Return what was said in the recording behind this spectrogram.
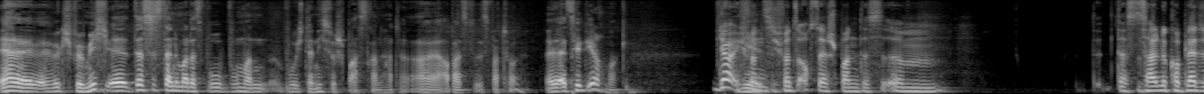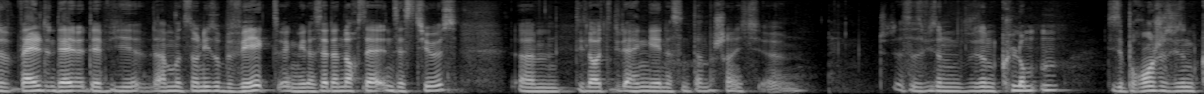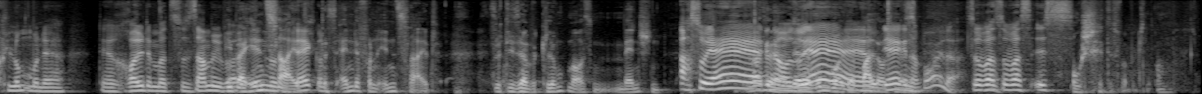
Ja, wirklich für mich, äh, das ist dann immer das, wo, wo, man, wo ich da nicht so Spaß dran hatte. Äh, aber es, es war toll. Äh, erzählt ihr doch mal. Ja, ich fand es auch sehr spannend. Dass, ähm, das ist halt eine komplette Welt, in der, der wir, da haben wir uns noch nie so bewegt irgendwie. Das ist ja dann noch sehr inzestiös. Ähm, die Leute, die da hingehen, das sind dann wahrscheinlich, ähm, das ist wie so, ein, wie so ein Klumpen. Diese Branche ist wie so ein Klumpen und der, der rollt immer zusammen über hin Inside, und weg. Und das Ende von Inside. So dieser Klumpen aus Menschen. Ach so, ja, ja, ja genau. Der, so, ja, ja, der Ball ja, genau. Spoiler. Sowas, sowas ist. Oh shit, das war wirklich.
